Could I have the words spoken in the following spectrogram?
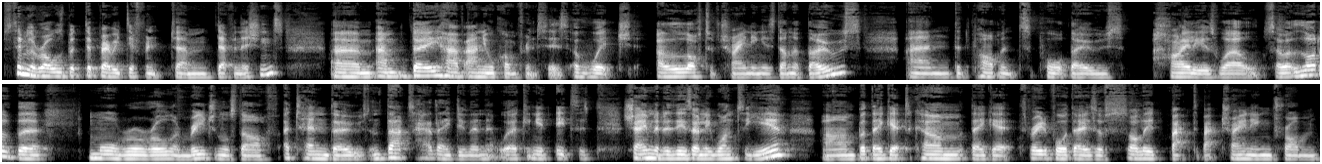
similar roles, but very different um, definitions. Um, and they have annual conferences, of which a lot of training is done at those, and the department support those highly as well. So a lot of the more rural and regional staff attend those, and that's how they do their networking. It, it's a shame that it is only once a year, um, but they get to come. They get three to four days of solid back to back training from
